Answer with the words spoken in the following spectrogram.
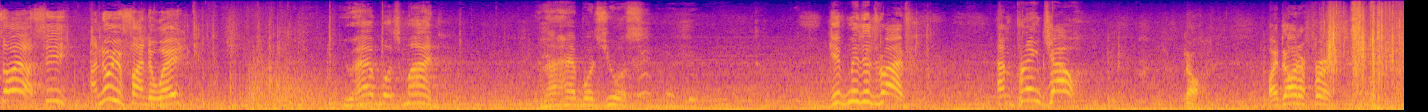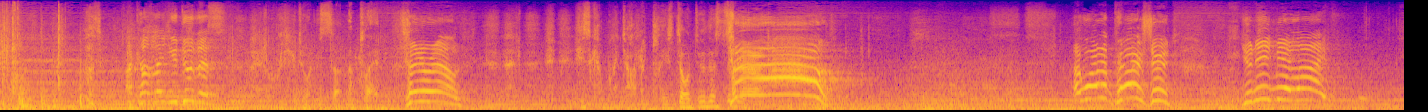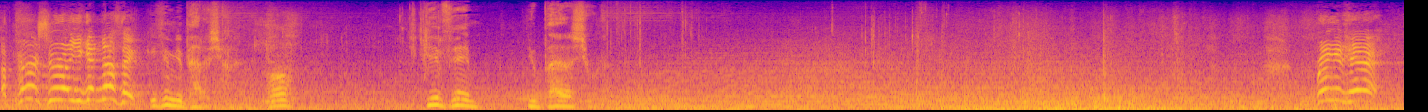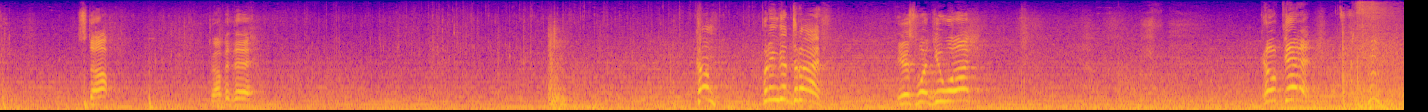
Sawyer, see? I knew you'd find a way. You have what's mine, and I have what's yours. Give me the drive. And bring Zhao. No. My daughter first. I can't let you do this. What are you doing to set the plan? Turn around. He's got my daughter. Please don't do this Turn around! I want a parachute. You need me alive. A parachute or you get nothing. Give him your parachute. Huh? Give him your parachute. Bring it here. Stop. Drop it there. Come, bring the drive. Here's what you want. Go get it.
